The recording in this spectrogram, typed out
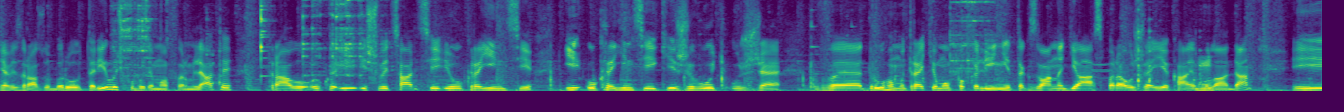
Я відразу беру тарілочку, будемо оформляти страву. Ук- І, і швейцарці, і українці, і українці, які живуть уже в другому, третьому поколінні, так звана діаспора, вже яка. Була. Да? І,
